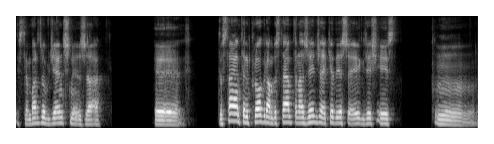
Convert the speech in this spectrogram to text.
Jestem bardzo wdzięczny, że, y, dostałem ten program, dostałem te narzędzia i kiedy jeszcze, gdzieś jest hmm,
